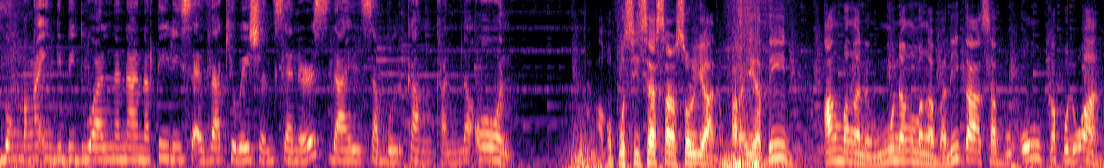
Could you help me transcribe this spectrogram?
mga individual na nanatili sa evacuation centers dahil sa bulkang Kanlaon. Ako po si Cesar Soriano para ihatid ang mga nangungunang mga balita sa buong kapuluan.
